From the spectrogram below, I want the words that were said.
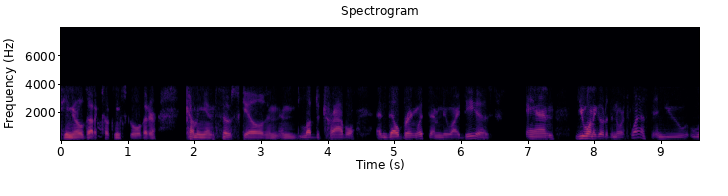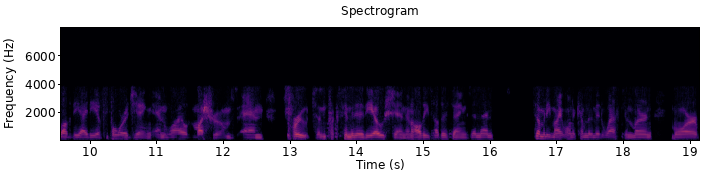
18 year olds out of cooking school that are coming in so skilled and, and love to travel, and they'll bring with them new ideas. And you want to go to the Northwest and you love the idea of foraging and wild mushrooms and fruits and proximity to the ocean and all these other things. And then somebody might want to come to the Midwest and learn more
